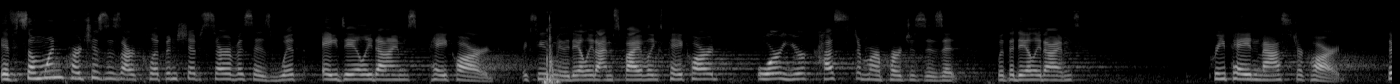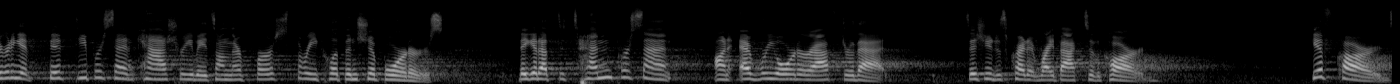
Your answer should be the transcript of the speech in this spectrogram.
If someone purchases our clip and ship services with a Daily Dimes pay card, excuse me, the Daily Dimes 5LINX pay card, or your customer purchases it with the Daily Dimes prepaid MasterCard. they're gonna get 50% cash rebates on their first three clip and ship orders. They get up to 10% on every order after that. It's issued as credit right back to the card. Gift cards,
